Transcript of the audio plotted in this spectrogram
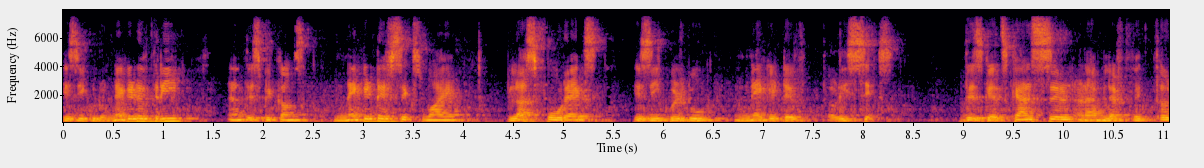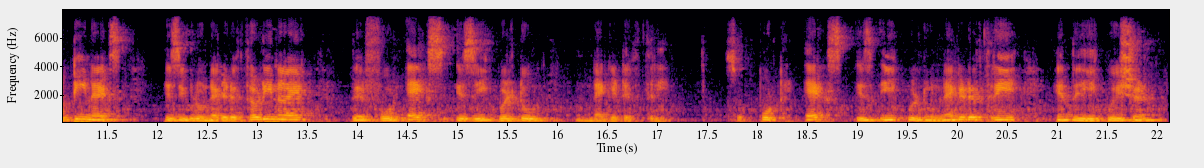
is equal to negative 3 and this becomes negative 6y plus 4x is equal to negative 36. This gets cancelled and I'm left with 13x is equal to negative 39. Therefore, x is equal to negative 3. So put x is equal to negative 3 in the equation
